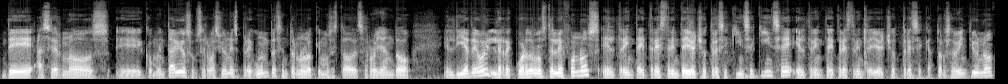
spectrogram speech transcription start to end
de hacernos eh, comentarios, observaciones, preguntas en torno a lo que hemos estado desarrollando el día de hoy. Le recuerdo los teléfonos, el 33 38 13 15 15, el 33 38 13 14 21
